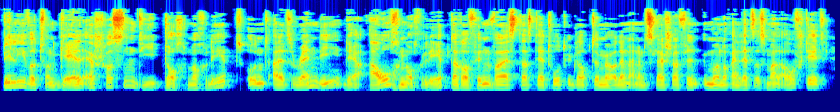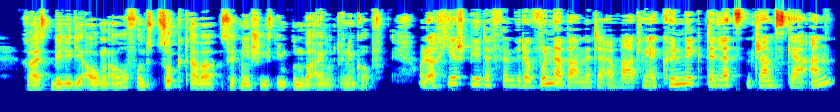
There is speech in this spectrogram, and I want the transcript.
Billy wird von Gail erschossen, die doch noch lebt, und als Randy, der auch noch lebt, darauf hinweist, dass der totgeglaubte Mörder in einem Slasher-Film immer noch ein letztes Mal aufsteht, reißt Billy die Augen auf und zuckt, aber Sidney schießt ihm unbeeindruckt in den Kopf. Und auch hier spielt der Film wieder wunderbar mit der Erwartung. Er kündigt den letzten Jumpscare an.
